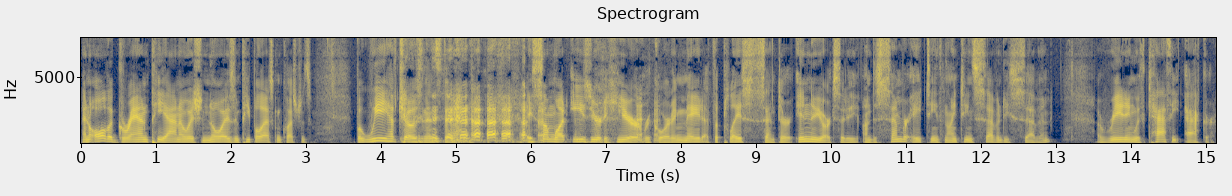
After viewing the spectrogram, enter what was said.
and all the grand piano-ish noise and people asking questions. But we have chosen instead a somewhat easier to hear recording made at the Place Center in New York City on December 18th, 1977 a reading with Kathy Acker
